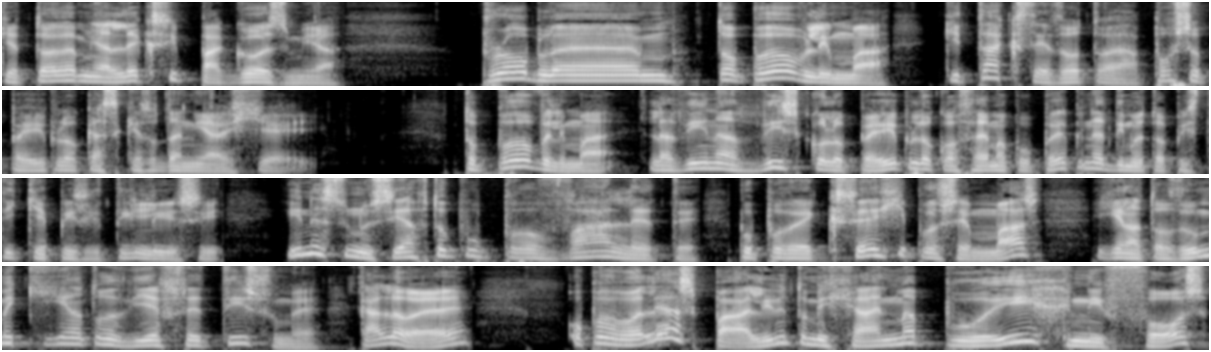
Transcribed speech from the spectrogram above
Και τώρα μια λέξη παγκόσμια. Problem. Το πρόβλημα. Κοιτάξτε εδώ τώρα πόσο περίπλοκα σκέφτονταν οι αρχαίοι. Το πρόβλημα, δηλαδή ένα δύσκολο περίπλοκο θέμα που πρέπει να αντιμετωπιστεί και επιζητεί λύση, είναι στην ουσία αυτό που προβάλλεται, που προεξέχει προς εμάς για να το δούμε και για να το διευθετήσουμε. Καλό, ε! Ο προβολέας πάλι είναι το μηχάνημα που ρίχνει φως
